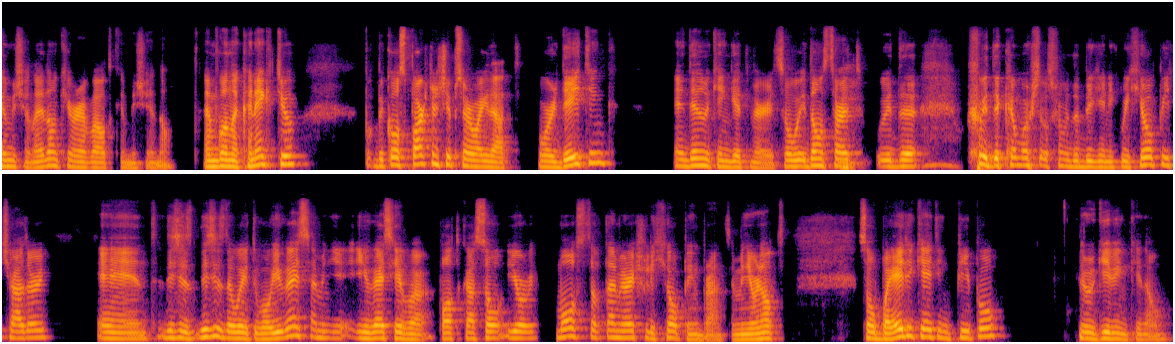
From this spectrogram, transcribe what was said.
commission. I don't care about commission. No. I'm gonna connect you because partnerships are like that. We're dating, and then we can get married. So we don't start mm-hmm. with the with the commercials from the beginning. We help each other and this is this is the way to go. You guys i mean you guys have a podcast so you're most of the time you're actually helping brands. I mean you're not so by educating people you're giving you know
